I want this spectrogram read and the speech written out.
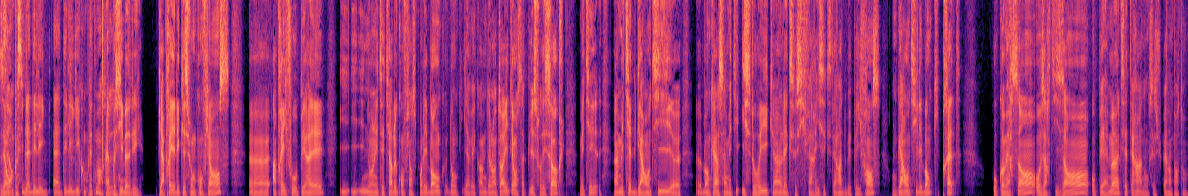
c'est impossible à déléguer, à déléguer complètement. Impossible à déléguer. Après, il y a des questions de confiance. Euh, après, il faut opérer. nous, on était tiers de confiance pour les banques, donc il y avait quand même de l'autorité. On s'appuyait sur des socles. Un métier de garantie euh, euh, bancaire, c'est un métier historique, hein, l'ex-Sifaris, etc., de BPI France. On garantit les banques qui prêtent aux commerçants, aux artisans, aux PME, etc. Donc c'est super important.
